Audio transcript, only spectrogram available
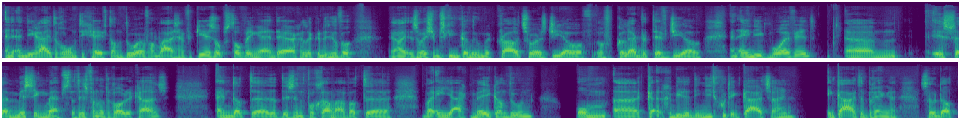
en, en die rijdt rond, die geeft dan door van waar zijn verkeersopstoppingen en dergelijke. Dus heel veel, ja, zoals je misschien kan noemen, crowdsourced geo of, of collaborative geo. En één die ik mooi vind, ehm, is Missing Maps. Dat is van het Rode Kruis. En dat, eh, dat is een programma wat, eh, waarin je eigenlijk mee kan doen om eh, gebieden die niet goed in kaart zijn, in kaart te brengen. Zodat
